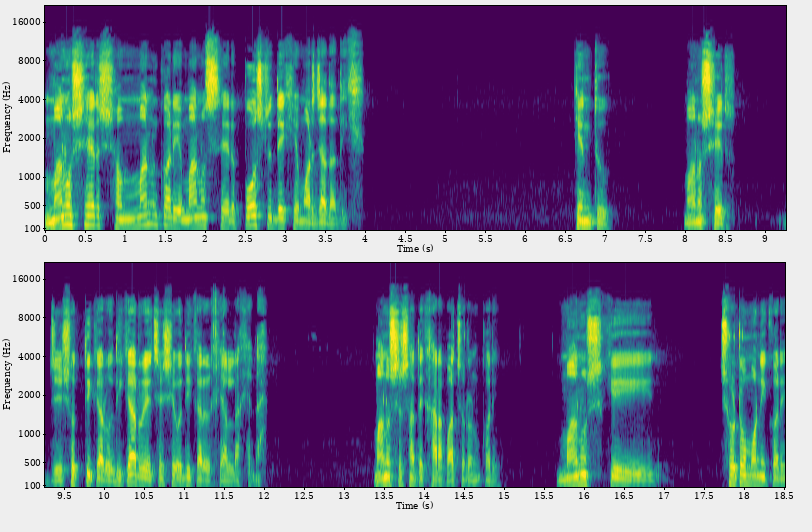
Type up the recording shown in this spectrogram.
মানুষের সম্মান করে, মানুষের পোস্ট দেখে, মর্যাদা দেখে। কিন্তু মানুষের যে সত্যিকার অধিকার রয়েছে, সে অধিকারের খেয়াল রাখে না। মানুষের সাথে খারাপ আচরণ করে। মানুষকে ছোট মনে করে,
